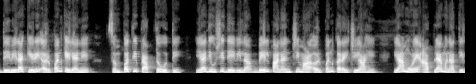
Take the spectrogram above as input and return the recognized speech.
देवीला केळी अर्पण केल्याने संपत्ती प्राप्त होते. या दिवशी देवीला बेलपानांची माळ अर्पण करायची आहे. यामुळे आपल्या मनातील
